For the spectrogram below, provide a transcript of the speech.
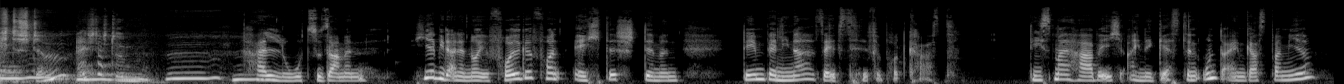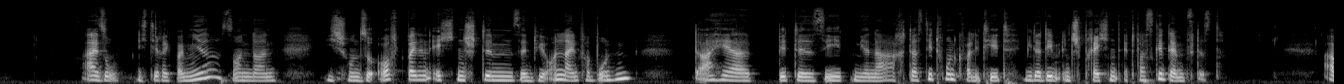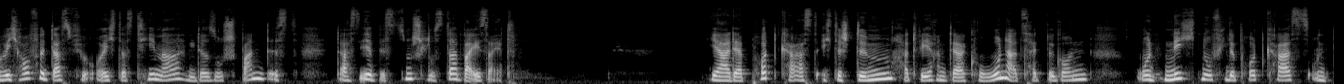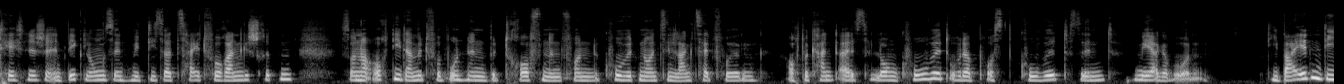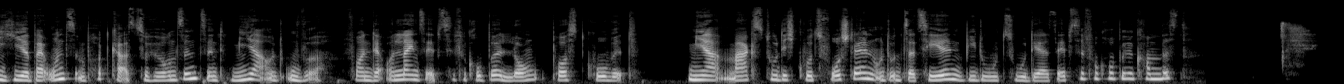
Echte Stimmen? Echte Stimmen. Hallo zusammen. Hier wieder eine neue Folge von Echte Stimmen, dem Berliner Selbsthilfe-Podcast. Diesmal habe ich eine Gästin und einen Gast bei mir. Also nicht direkt bei mir, sondern wie schon so oft bei den echten Stimmen sind wir online verbunden. Daher bitte seht mir nach, dass die Tonqualität wieder dementsprechend etwas gedämpft ist. Aber ich hoffe, dass für euch das Thema wieder so spannend ist, dass ihr bis zum Schluss dabei seid. Ja, der Podcast Echte Stimmen hat während der Corona-Zeit begonnen und nicht nur viele Podcasts und technische Entwicklungen sind mit dieser Zeit vorangeschritten, sondern auch die damit verbundenen Betroffenen von Covid-19 Langzeitfolgen, auch bekannt als Long-Covid oder Post-Covid, sind mehr geworden. Die beiden, die hier bei uns im Podcast zu hören sind, sind Mia und Uwe von der Online-Selbsthilfegruppe Long Post Covid. Mia, magst du dich kurz vorstellen und uns erzählen, wie du zu der Selbsthilfegruppe gekommen bist?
